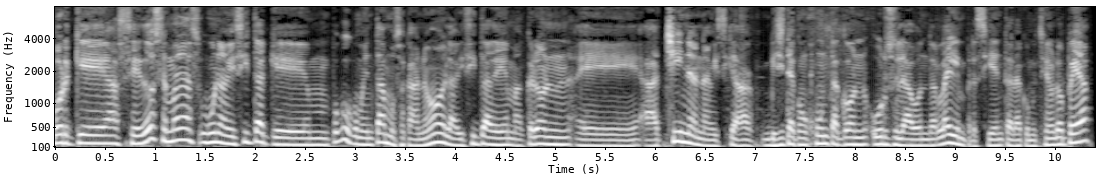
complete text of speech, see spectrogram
Porque hace dos semanas hubo una visita que un poco comentamos acá, ¿no? La visita de Macron eh, a China, una visita, visita conjunta con Ursula von der Leyen, presidenta de la Comisión Europea,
